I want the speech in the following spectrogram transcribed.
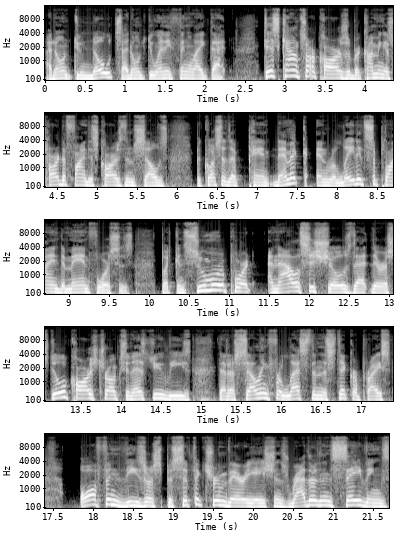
I don't do notes, I don't do anything like that. Discounts on cars are becoming as hard to find as cars themselves because of the pandemic and related supply and demand forces. But Consumer Report analysis shows that there are still cars, trucks, and SUVs that are selling for less than the sticker price Often these are specific trim variations rather than savings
